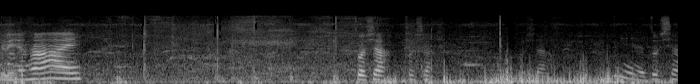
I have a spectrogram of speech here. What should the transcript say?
榴莲嗨，坐下，坐下，坐下，耶，坐下，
